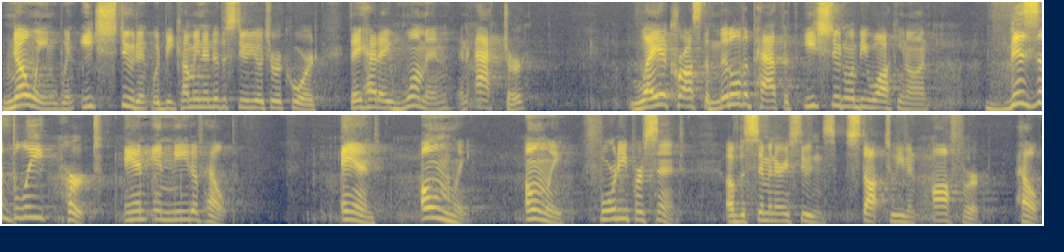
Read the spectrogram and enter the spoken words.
knowing when each student would be coming into the studio to record, they had a woman, an actor, lay across the middle of the path that each student would be walking on, visibly hurt and in need of help. And only, only 40% of the seminary students stopped to even offer help.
